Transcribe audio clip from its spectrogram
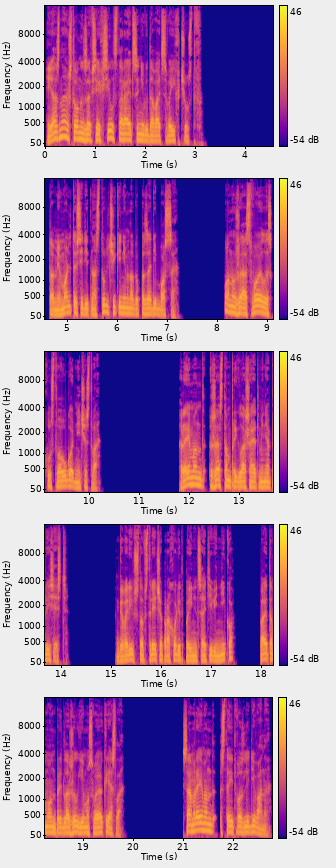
Я знаю, что он изо всех сил старается не выдавать своих чувств. Томми Мольто сидит на стульчике немного позади босса. Он уже освоил искусство угодничества. Реймонд жестом приглашает меня присесть. Говорит, что встреча проходит по инициативе Нико, поэтому он предложил ему свое кресло. Сам Реймонд стоит возле дивана.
